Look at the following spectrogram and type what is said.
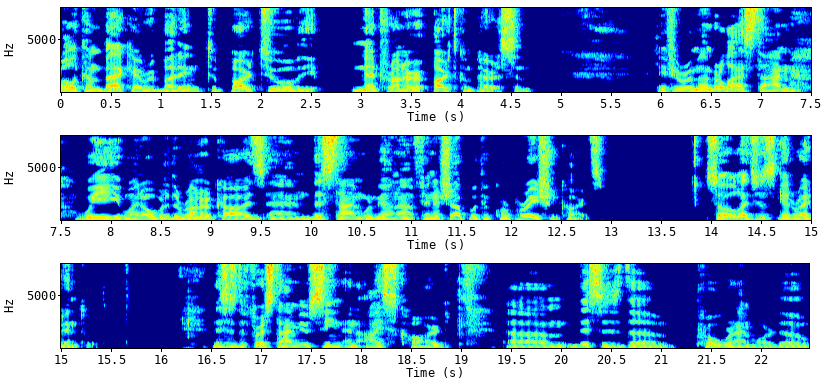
Welcome back, everybody, to part two of the Netrunner art comparison. If you remember last time, we went over the runner cards, and this time we're gonna finish up with the corporation cards. So let's just get right into it. This is the first time you've seen an ice card. Um, this is the program or the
